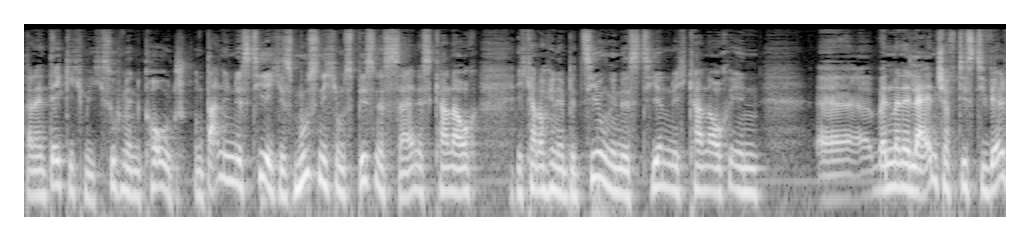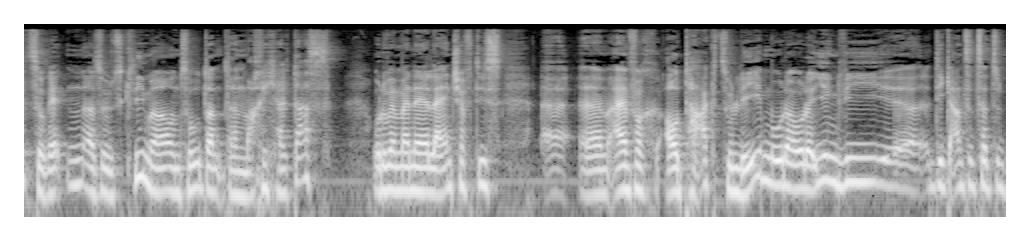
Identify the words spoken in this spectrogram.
dann entdecke ich mich, suche mir einen Coach und dann investiere ich. Es muss nicht ums Business sein, es kann auch, ich kann auch in eine Beziehung investieren und ich kann auch in, äh, wenn meine Leidenschaft ist, die Welt zu retten, also das Klima und so, dann, dann mache ich halt das. Oder wenn meine Leidenschaft ist, äh, ähm, einfach autark zu leben oder, oder irgendwie äh, die ganze Zeit zu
